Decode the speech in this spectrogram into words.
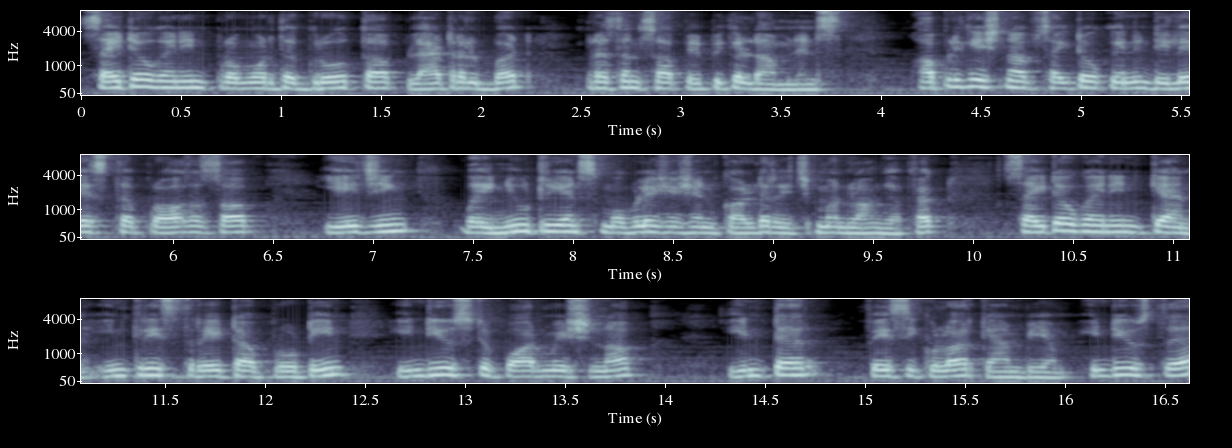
Cytokinin promote the growth of lateral bud presence of apical dominance. Application of cytokinin delays the process of aging by nutrients mobilization called the Richmond Long effect. Cytokinin can increase the rate of protein induced formation of interfacicular cambium, induce the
